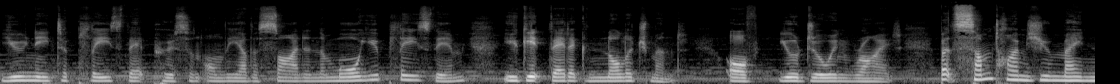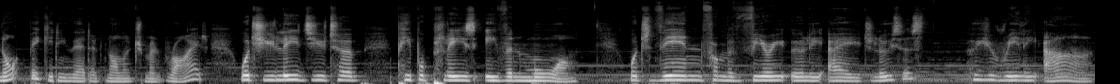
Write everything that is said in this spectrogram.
you need to please that person on the other side. And the more you please them, you get that acknowledgement of you're doing right. But sometimes you may not be getting that acknowledgement right, which leads you to people please even more, which then from a very early age loses who you really are.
